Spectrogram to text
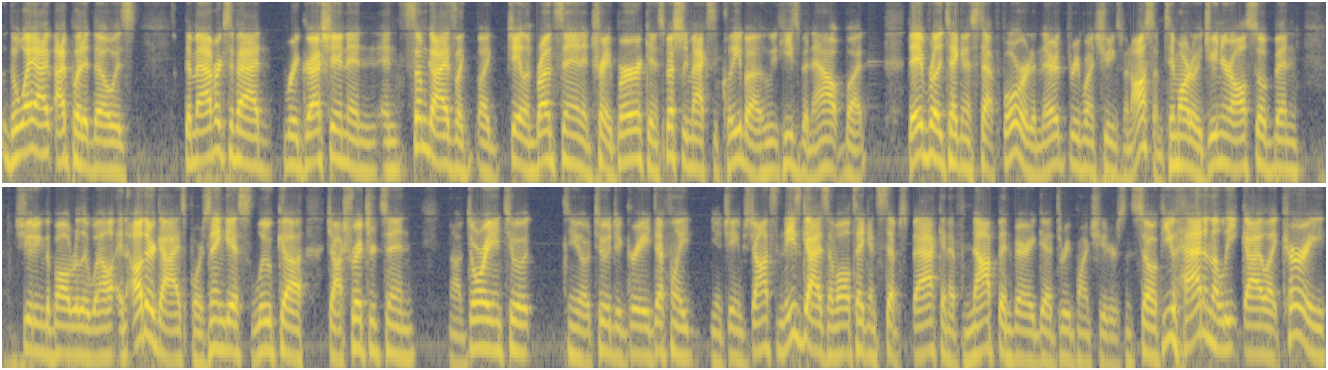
the way I, I, put it though is the Mavericks have had regression and and some guys like like Jalen Brunson and Trey Burke and especially Maxi Kleber, who he's been out, but they've really taken a step forward and their three point shooting's been awesome. Tim Hardaway Jr. also been shooting the ball really well, and other guys, Porzingis, Luka, Josh Richardson, uh, Dorian to you know, to a degree, definitely, you know, James Johnson. These guys have all taken steps back and have not been very good three point shooters. And so, if you had an elite guy like Curry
